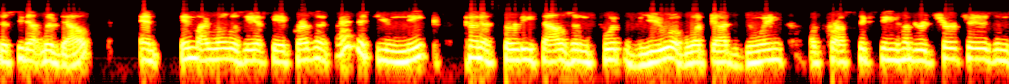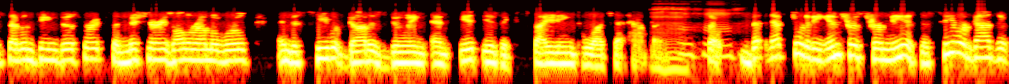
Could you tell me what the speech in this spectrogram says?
to see that lived out. And in my role as EFCA president, I have this unique kind of 30,000 foot view of what God's doing across 1,600 churches and 17 districts and missionaries all around the world, and to see what God is doing. And it is exciting to watch that happen. Mhm. Mhm. So th- that's sort of the interest for me is to see where God's at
